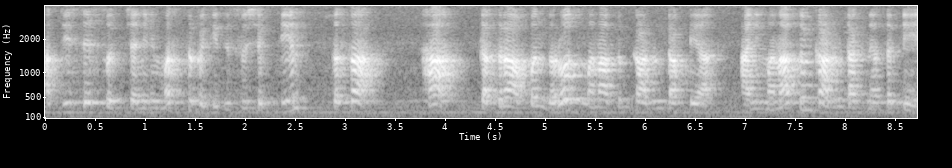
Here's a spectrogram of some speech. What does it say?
अतिशय स्वच्छ आणि मस्तपैकी दिसू शकतील. तसा हा कचरा आपण दररोज मनातून काढून टाकूया. आणि मनातून काढून टाकण्यासाठी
